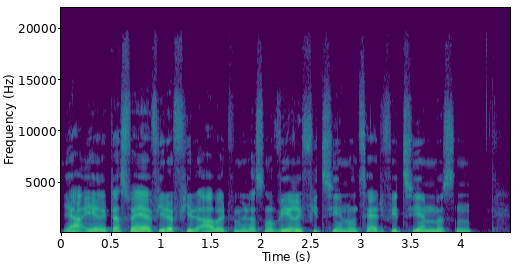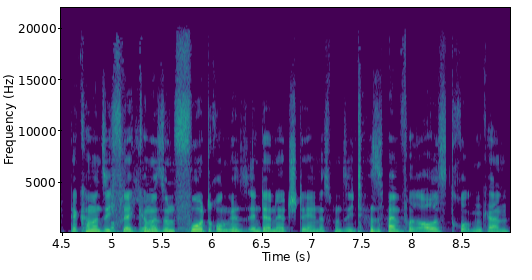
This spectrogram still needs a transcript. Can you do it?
ja, Erik, das wäre ja wieder viel Arbeit, wenn wir das noch verifizieren und zertifizieren müssen. Da kann man sich, Ach, vielleicht kann man so einen Vordruck ins Internet stellen, dass man sich das einfach ausdrucken kann.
